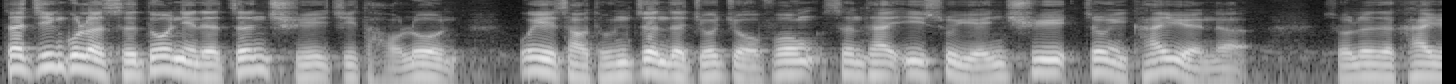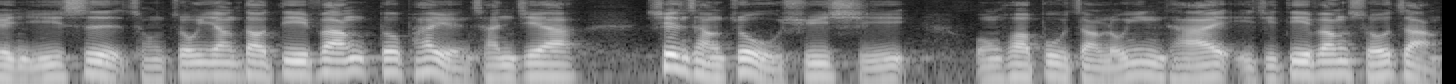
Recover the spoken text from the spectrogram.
在经过了十多年的争取及讨论，位于草屯镇的九九峰生态艺术园区终于开园了。所有的开园仪式，从中央到地方都派员参加，现场作舞虚席。文化部长龙应台以及地方首长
